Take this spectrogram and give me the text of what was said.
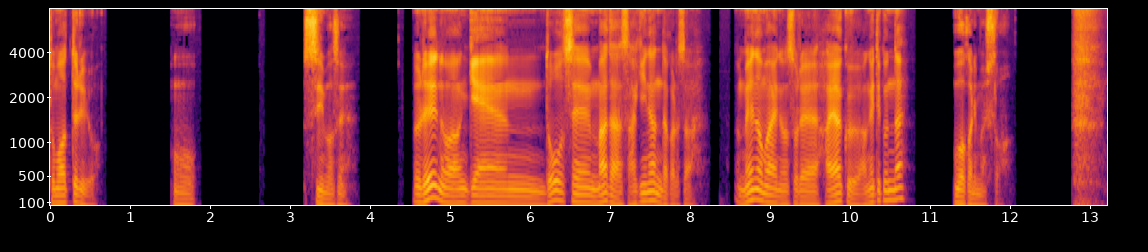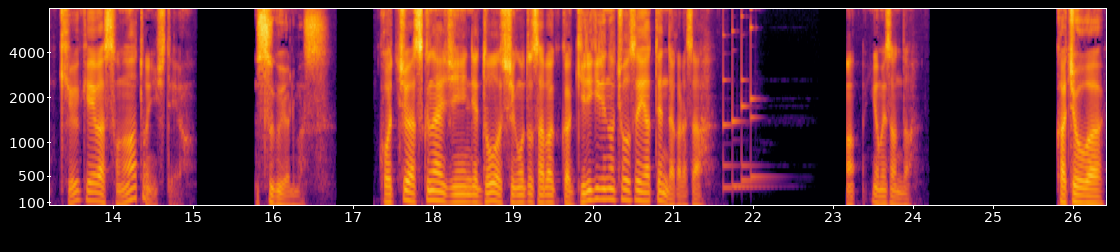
止まってるよ。お、すいません。例の案件、どうせまだ先なんだからさ。目の前のそれ早く上げてくんない？わかりました。休憩はその後にしてよ。すぐやります。こっちは少ない人員でどう仕事さばくかギリギリの調整やってんだからさ。あ、嫁さんだ。課長は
